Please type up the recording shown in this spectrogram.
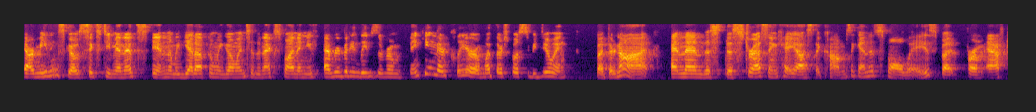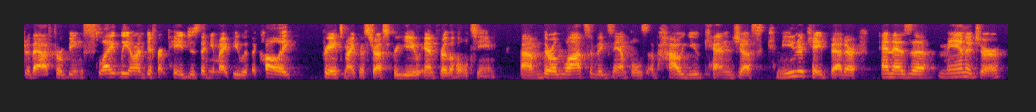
our meetings go 60 minutes and then we get up and we go into the next one and you, everybody leaves the room thinking they're clear on what they're supposed to be doing but they're not and then this the stress and chaos that comes again in small ways but from after that for being slightly on different pages than you might be with a colleague creates micro stress for you and for the whole team um, there are lots of examples of how you can just communicate better. And as a manager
